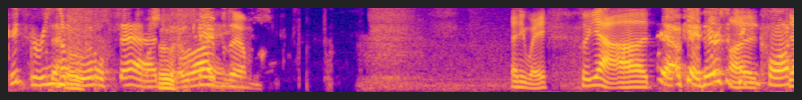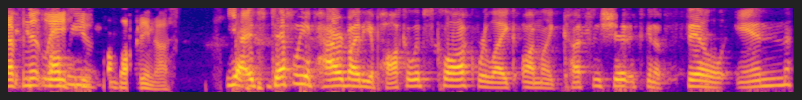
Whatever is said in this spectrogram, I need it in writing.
Good grief. sounds a little sad, but Bribe okay. them. Anyway, so yeah, uh, Yeah, okay. There's a uh, ticking clock. Definitely probably- he's bombarding us. Yeah, it's definitely a powered by the apocalypse clock where like on like cuts and shit, it's gonna fill in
